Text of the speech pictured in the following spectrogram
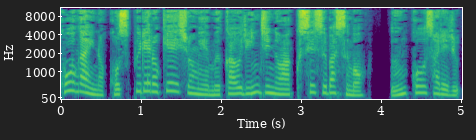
郊外のコスプレロケーションへ向かう臨時のアクセスバスも運行される。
